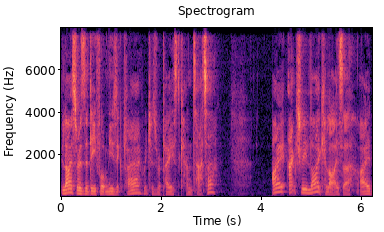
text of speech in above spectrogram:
Elisa is the default music player, which has replaced Cantata. I actually like Elisa. I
